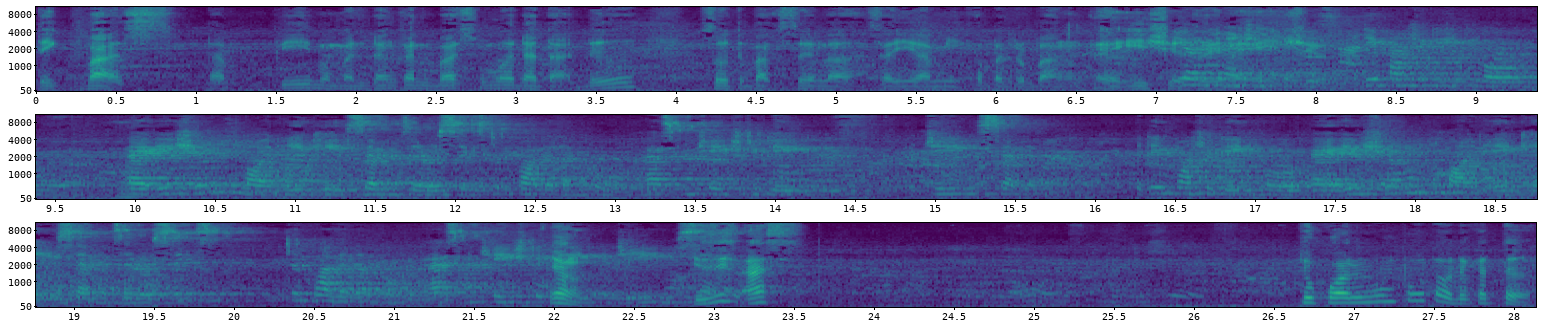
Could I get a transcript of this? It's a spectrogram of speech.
take bus tapi memandangkan bus semua dah tak ada so terpaksa lah saya ambil kapal terbang Air Asia saya naik attention Asia. Departure Air Asia flight AK706 to Kuala Lumpur has been changed to gate G7. The departure gate for Air Asia flight AK706 to Kuala Lumpur has been changed to gate G7. is this us? Tu Kuala Lumpur tau dia kata.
